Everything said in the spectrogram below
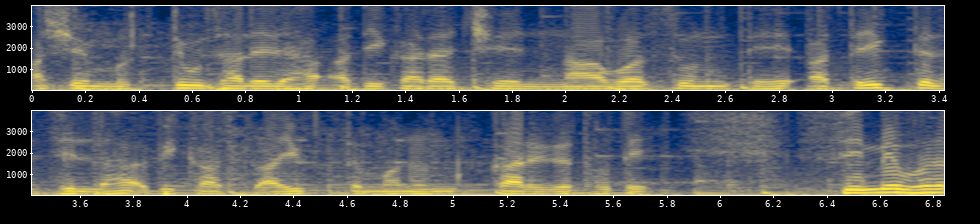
असे मृत्यू झालेल्या अधिकाऱ्याचे नाव असून ते अतिरिक्त जिल्हा विकास आयुक्त म्हणून कार्यरत होते. सीमेवर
